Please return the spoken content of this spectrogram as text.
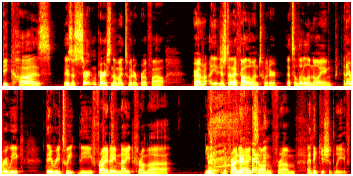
because there's a certain person on my Twitter profile, or just that I follow on Twitter, that's a little annoying. And every week they retweet the Friday night from, uh, you know, the Friday night song from "I Think You Should Leave."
